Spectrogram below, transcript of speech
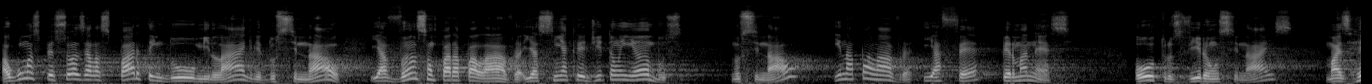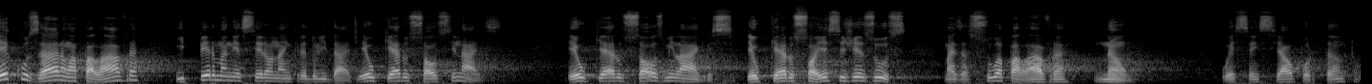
Algumas pessoas elas partem do milagre, do sinal e avançam para a palavra e assim acreditam em ambos, no sinal e na palavra, e a fé permanece. Outros viram os sinais, mas recusaram a palavra e permaneceram na incredulidade. Eu quero só os sinais. Eu quero só os milagres. Eu quero só esse Jesus, mas a sua palavra não. O essencial, portanto,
